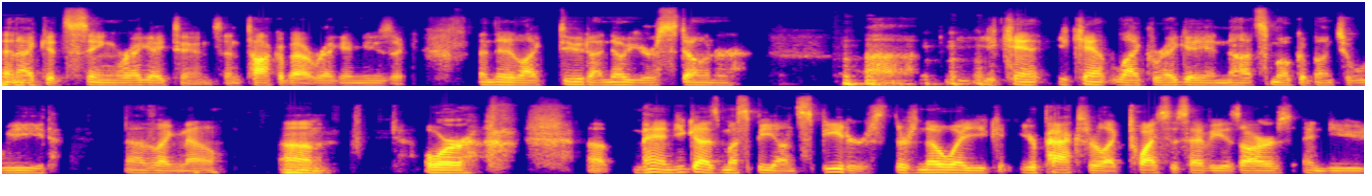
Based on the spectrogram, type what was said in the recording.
and I could sing reggae tunes and talk about reggae music. And they're like, dude, I know you're a stoner. Uh, you can't you can't like reggae and not smoke a bunch of weed. I was like, no. Mhm. Um, or, uh, man, you guys must be on speeders. There's no way you can. Your packs are like twice as heavy as ours, and you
